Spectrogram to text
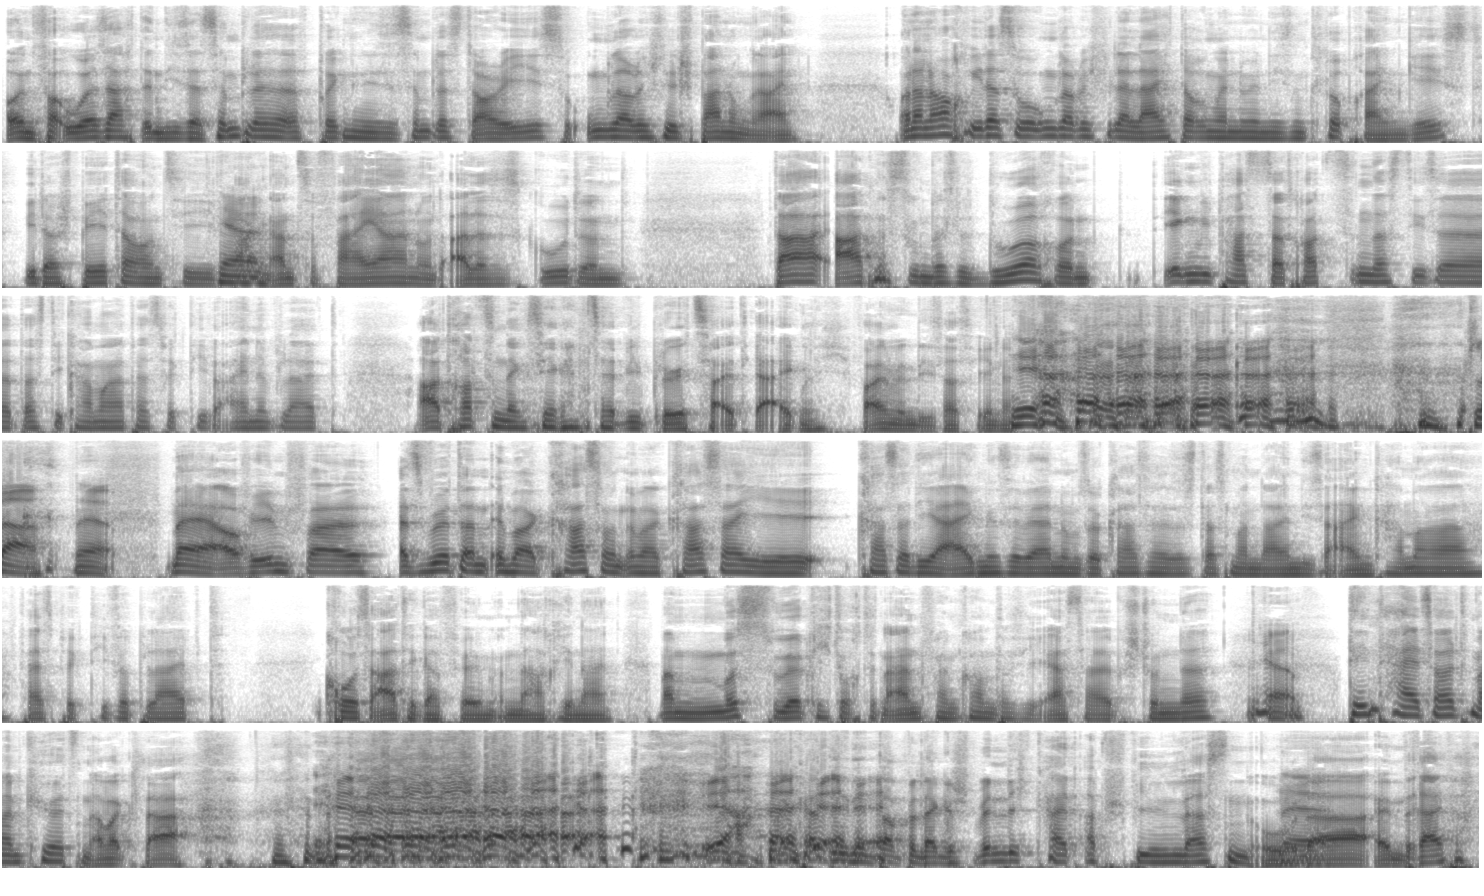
und verursacht in diese simple, bringt in diese simple Story so unglaublich viel Spannung rein. Und dann auch wieder so unglaublich viel Erleichterung, wenn du in diesen Club reingehst, wieder später und sie Ja. fangen an zu feiern und alles ist gut und da atmest du ein bisschen durch und irgendwie passt da trotzdem, dass diese, dass die Kameraperspektive eine bleibt. Aber trotzdem denkst du die ganze Zeit, wie blöd seid ihr eigentlich, vor allem in dieser Szene. Ja. Klar, ja. Naja, auf jeden Fall. Es wird dann immer krasser und immer krasser. Je krasser die Ereignisse werden, umso krasser ist es, dass man da in dieser einen Kameraperspektive bleibt. Großartiger Film im Nachhinein. Man muss wirklich durch den Anfang kommen, durch die erste halbe Stunde. Ja. Den Teil sollte man kürzen, aber klar. ja. Man kann ihn in doppelter Geschwindigkeit abspielen lassen oder in dreifach.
